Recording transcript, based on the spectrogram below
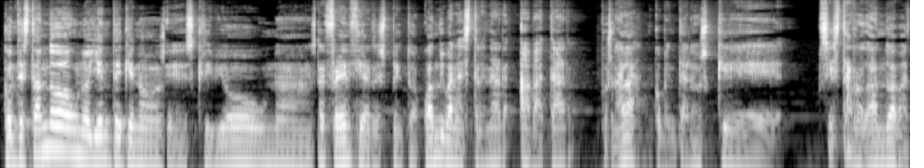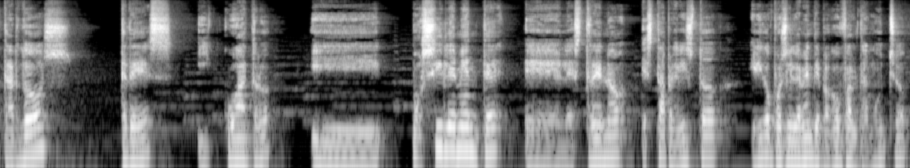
Contestando a un oyente que nos escribió unas referencias respecto a cuándo iban a estrenar Avatar, pues nada, comentaros que se está rodando Avatar 2, 3 y 4 y posiblemente el estreno está previsto, y digo posiblemente porque aún falta mucho,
